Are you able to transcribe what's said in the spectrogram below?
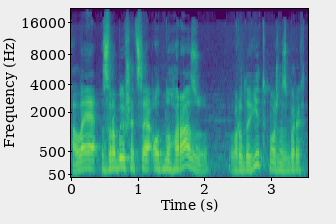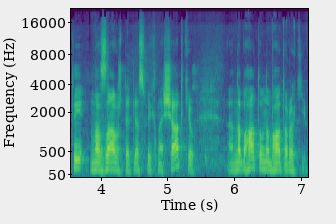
Але зробивши це одного разу, родовід можна зберегти назавжди для своїх нащадків е, на багато років.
